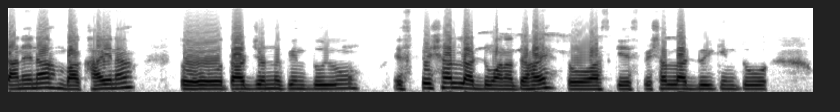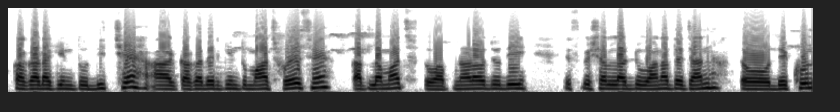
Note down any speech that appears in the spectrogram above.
টানে না বা খায় না। তো তার জন্য কিন্তু স্পেশাল লাড্ডু বানাতে হয়। তো আজকে স্পেশাল লাড্ডুই কিন্তু কাকাটা কিন্তু দিচ্ছে আর কাকাদের কিন্তু মাছ হয়েছে, কাতলা মাছ। তো আপনারাও যদি স্পেশাল লাড্ডু বানাতে চান, তো দেখুন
